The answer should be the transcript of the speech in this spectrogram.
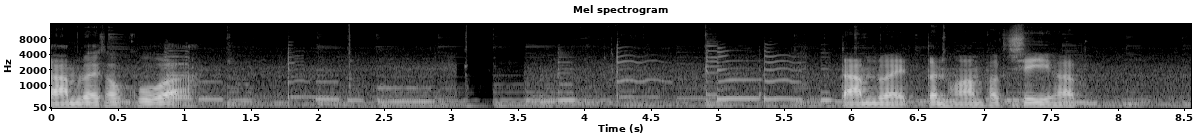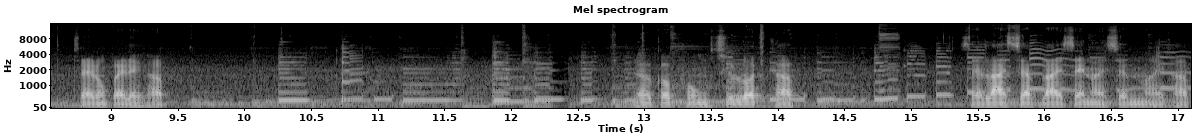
ตามด้วยข้าวคั่ว ตามด้วยต้นหอมผักชีครับ ใส่ลงไปเลยครับ แล้วก็ผงชูรสครับ ใส่ลายแซบลายใส่หน่อยแซบหน่อยครับ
